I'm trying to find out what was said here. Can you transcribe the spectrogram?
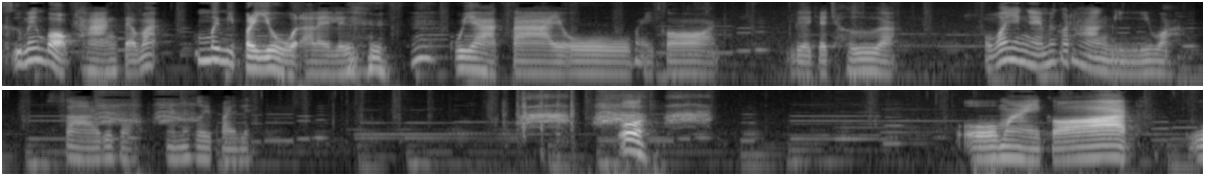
คือแม่งบอกทางแต่ว่าไม่มีประโยชน์อะไรเลย กูอยากตายโอ้ไม่กอดเหลือจะเชื่อผมว่ายังไงแม่งก็ทางนี้ว่ะซ้ายหรือเปล่ายังไม่เคยไปเลย โอ้โอ้ไม่กอด กู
